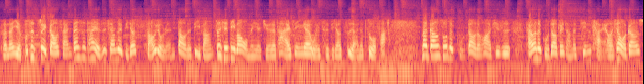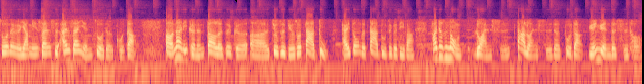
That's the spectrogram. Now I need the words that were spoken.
可能也不是最高山，但是它也是相对比较少有人到的地方。这些地方我们也觉得它还是应该维持比较自然的做法。那刚刚说的古道的话，其实台湾的古道非常的精彩哈，像我刚刚说那个阳明山是安山岩做的古道，哦，那你可能到了这个呃，就是比如说大肚，台中的大肚这个地方，它就是那种卵石、大卵石的步道，圆圆的石头，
